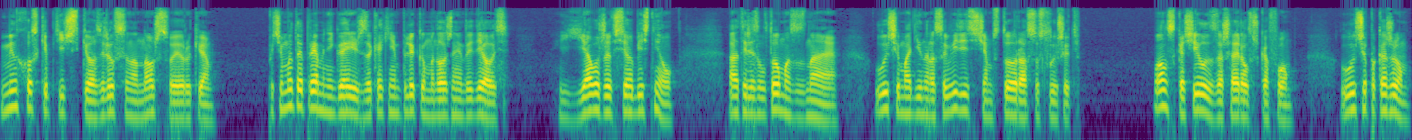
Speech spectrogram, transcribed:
Минху скептически воззрился на нож в своей руке. «Почему ты прямо не говоришь, за каким плюком мы должны это делать?» «Я уже все объяснил», — отрезал Томас, зная, Лучше один раз увидеть, чем сто раз услышать. Он вскочил и зашарил в шкафу. «Лучше покажу.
